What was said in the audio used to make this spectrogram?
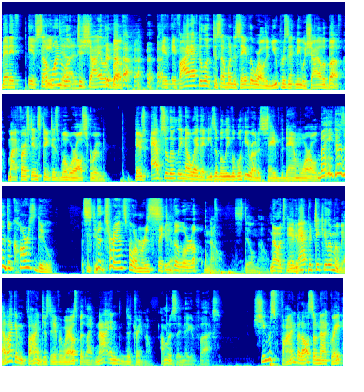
that if if someone looked to Shia LaBeouf, if, if I have to look to someone to save the world and you present me with Shia LaBeouf, my first instinct is, well, we're all screwed. There's absolutely no way that he's a believable hero to save the damn world. But he doesn't. The cars do. Still, The Transformers save Still. the world. no. Still no. No, it's In that particular movie, I like him fine just everywhere else, but like not in the train. No. I'm gonna say Megan Fox. She was fine, but also not great.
